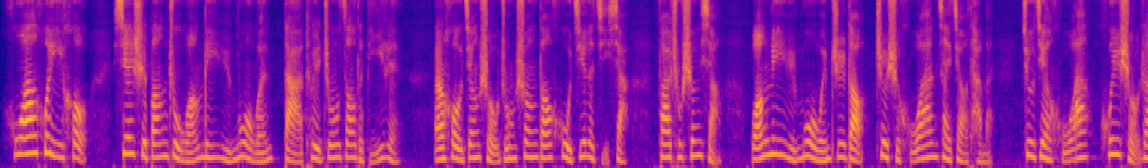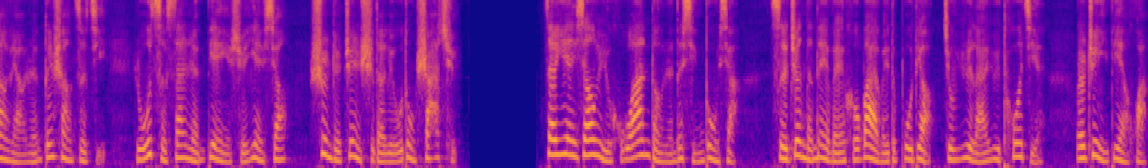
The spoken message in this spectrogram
胡安会意后，先是帮助王离与莫文打退周遭的敌人。而后将手中双刀互击了几下，发出声响。王林与莫文知道这是胡安在叫他们，就见胡安挥手让两人跟上自己，如此三人便也学燕霄，顺着阵势的流动杀去。在燕霄与胡安等人的行动下，此阵的内围和外围的步调就愈来愈脱节。而这一变化，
